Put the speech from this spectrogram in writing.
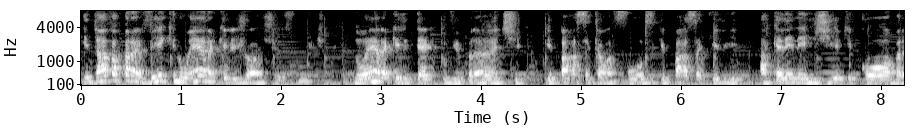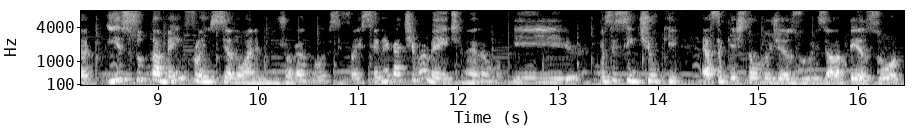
e dava para ver que não era aquele Jorge Jesus, não era aquele técnico vibrante que passa aquela força, que passa aquele, aquela energia que cobra. Isso também influencia no ânimo dos jogadores, influencia negativamente, né, Léo? E você sentiu que essa questão do Jesus ela pesou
